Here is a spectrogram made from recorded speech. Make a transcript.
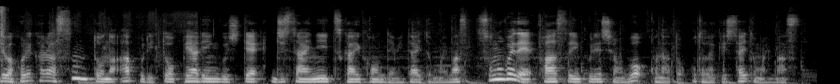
ではこれからスントのアプリとペアリングして実際に使い込んでみたいと思います。その上でファーストインプレッションをこの後お届けしたいと思います。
